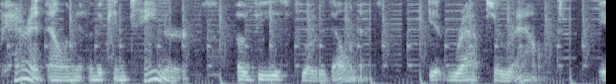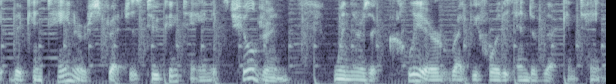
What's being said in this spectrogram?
parent element and the container of these floated elements. It wraps around the container stretches to contain its children when there's a clear right before the end of that container.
